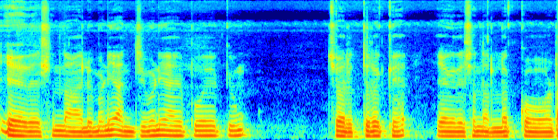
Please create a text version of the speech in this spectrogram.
ഏകദേശം നാല് മണി അഞ്ച് മണി ആയപ്പോഴേക്കും ചുരത്തിലൊക്കെ ഏകദേശം നല്ല കോട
